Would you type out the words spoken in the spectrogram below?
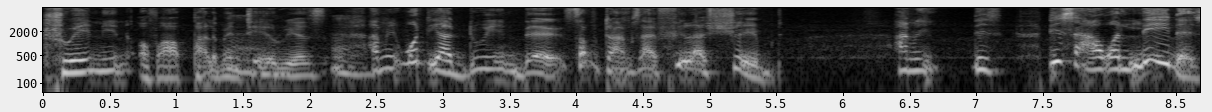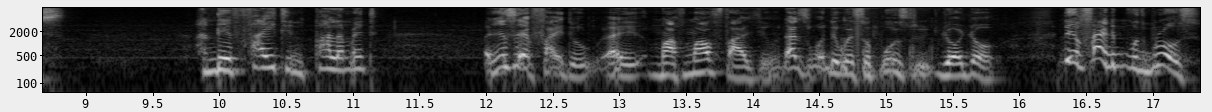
training of our parliamentarians. Mm, mm. I mean, what they are doing there, sometimes I feel ashamed. I mean, this, these are our leaders, and they fight in parliament. And you say fight, uh, mouth mouth fight. That's what they were supposed to, Jojo. They fight with bros.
